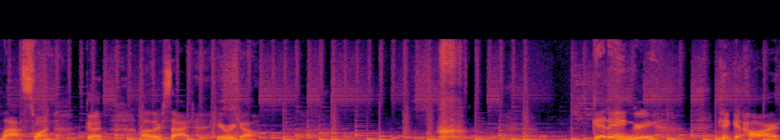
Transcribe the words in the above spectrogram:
Last one, good. Other side, here we go. Get angry, kick it hard.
